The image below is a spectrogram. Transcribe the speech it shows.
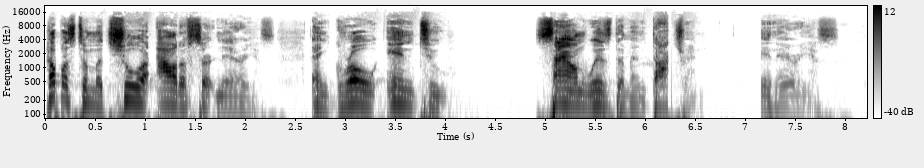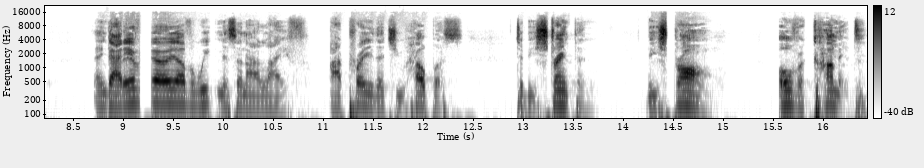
Help us to mature out of certain areas and grow into sound wisdom and doctrine in areas. And God, every area of weakness in our life, I pray that you help us to be strengthened, be strong, overcome it.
